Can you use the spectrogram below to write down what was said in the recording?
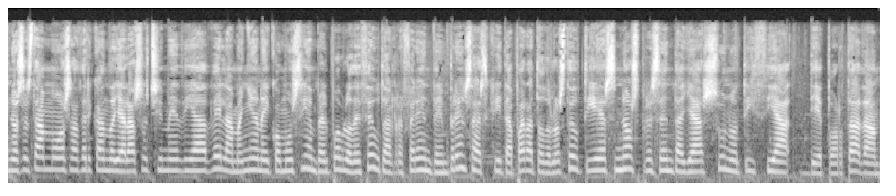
Y nos estamos acercando ya a las ocho y media de la mañana y como siempre el pueblo de Ceuta, el referente en prensa escrita para todos los ceutíes, nos presenta ya su noticia de portada.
